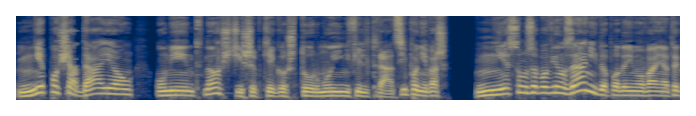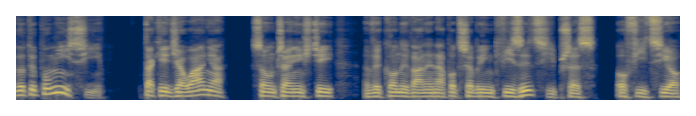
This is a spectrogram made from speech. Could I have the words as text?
nie posiadają umiejętności szybkiego szturmu i infiltracji, ponieważ nie są zobowiązani do podejmowania tego typu misji. Takie działania są częściej wykonywane na potrzeby inkwizycji przez officio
